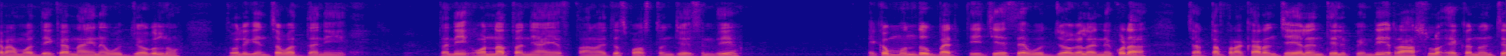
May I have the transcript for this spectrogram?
క్రమబద్ధీకరణ అయిన ఉద్యోగులను తొలగించవద్దని తని ఉన్నత న్యాయస్థానం అయితే స్పష్టం చేసింది. ఇక ముందు భర్తీ చేసే ఉద్యోగాలన్నీ కూడా చట్ట ప్రకారం చేయాలని తెలిపింది. రాష్ట్రంలో ఇక నుంచి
